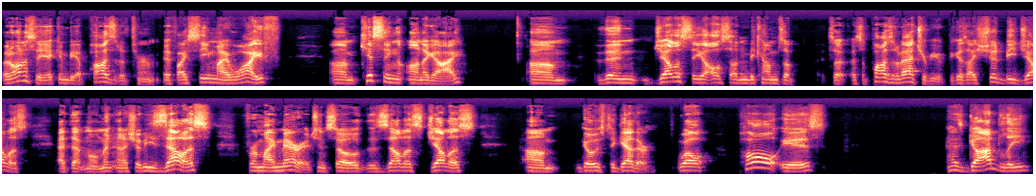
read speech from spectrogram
but honestly, it can be a positive term. If I see my wife um, kissing on a guy, um, then jealousy all of a sudden becomes a it's, a it's a positive attribute because I should be jealous at that moment and I should be zealous for my marriage. And so the zealous, jealous um, goes together. Well, Paul is has godly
